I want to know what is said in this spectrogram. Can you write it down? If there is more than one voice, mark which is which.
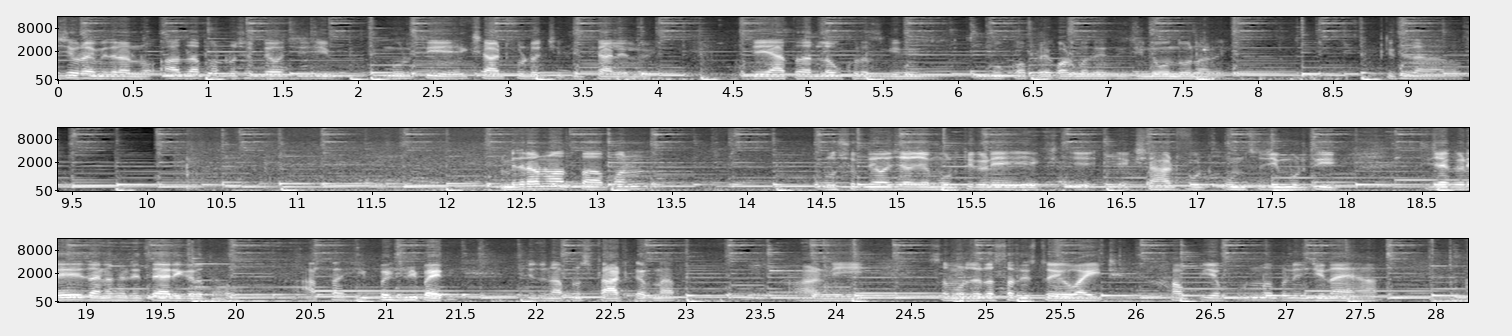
Speaker 1: जय शिवराय मित्रांनो. आज आपण ऋषभदेवाची जी मूर्ती आहे एकशे आठ फुटाची तिथे आलेलो आहे. जे आता लवकरच गिनी बुक ऑफ रेकॉर्डमध्ये तिची नोंद होणार आहे. तिथे जाणार आहोत. मित्रांनो आता आपण ऋषभदेवाच्या ज्या मूर्तीकडे एकशे एकशे आठ फूट उंच जी मूर्ती तिच्याकडे जाण्यासाठी तयारी करत आहोत. आता ही पहिली पायरी तिथून आपण स्टार्ट करणार. आणि समोर जो रस्ता दिसतोय व्हाईट हा या पूर्णपणे जिना आहे हा.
